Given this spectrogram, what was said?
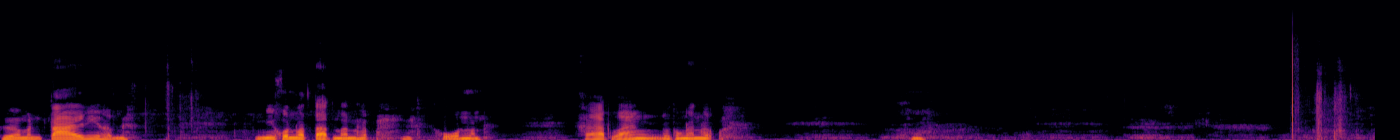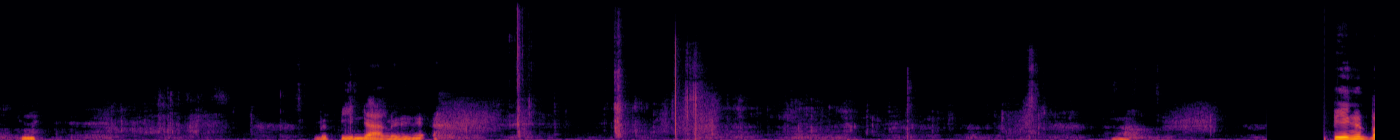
เครือมันตายนี่ครับเนี่ยมีคนมาตัดมันครับ โคนมัน ขาดวางอยู่ตรงนั้นครับ ไปปีนยากเลยทีนี้ปีนขึ้นไป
